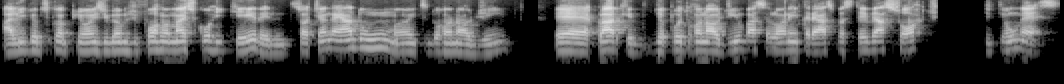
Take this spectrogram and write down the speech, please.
a Liga dos Campeões, digamos, de forma mais corriqueira. Ele só tinha ganhado uma antes do Ronaldinho. É claro que depois do Ronaldinho, o Barcelona, entre aspas, teve a sorte de ter um Messi.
